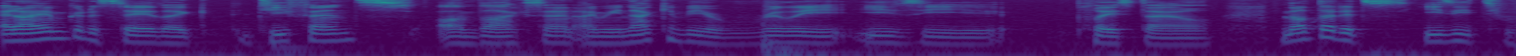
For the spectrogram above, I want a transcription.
And I am gonna say, like, defense on Black Sand, I mean, that can be a really easy playstyle. Not that it's easy to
